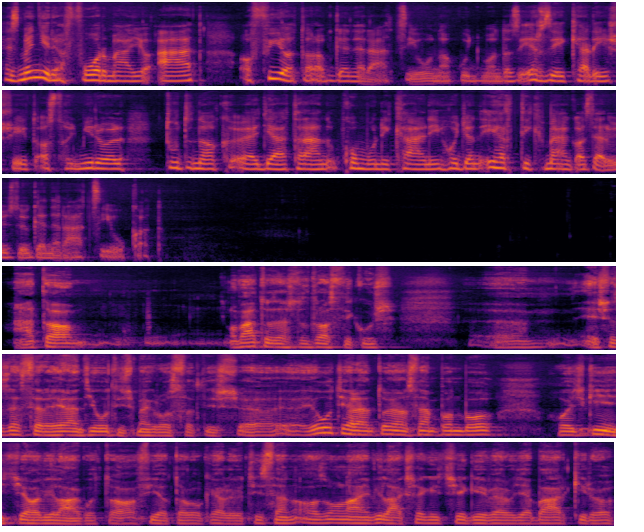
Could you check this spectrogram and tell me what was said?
ez mennyire formálja át a fiatalabb generációnak úgymond az érzékelését, azt, hogy miről tudnak egyáltalán kommunikálni, hogyan értik meg az előző generációkat? Hát a a változás az drasztikus, és ez egyszerre jelent jót is, meg rosszat is. Jót jelent olyan szempontból, hogy kinyitja a világot a fiatalok előtt, hiszen az online világ segítségével ugye bárkiről,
